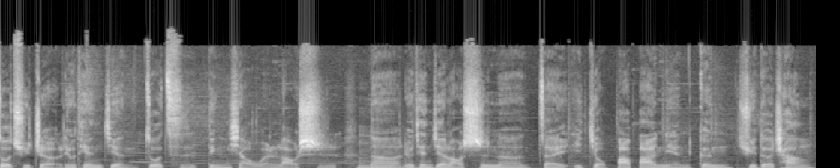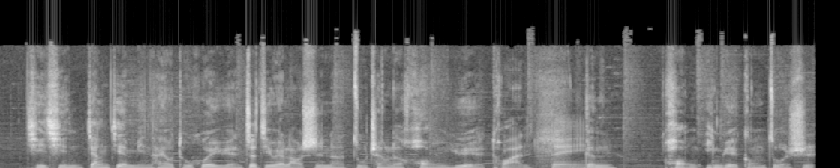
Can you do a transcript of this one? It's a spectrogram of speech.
作曲者刘天健，作词丁晓文老师。嗯、那刘天健老师呢，在一九八八年跟徐德昌、齐秦、江建民还有涂惠源这几位老师呢，组成了红乐团，对，跟红音乐工作室。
